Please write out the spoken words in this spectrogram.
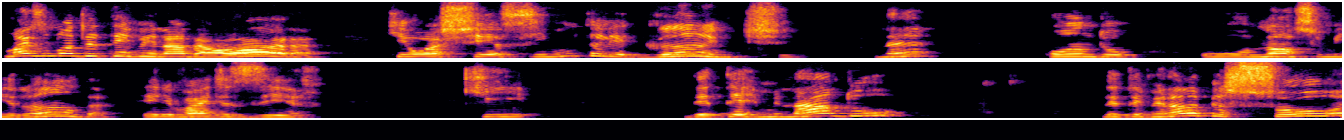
Mas, numa determinada hora, que eu achei assim muito elegante, né? Quando o nosso Miranda ele vai dizer que determinado determinada pessoa,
